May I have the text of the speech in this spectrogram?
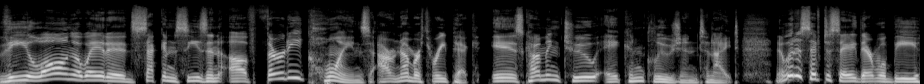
The long awaited second season of 30 Coins, our number three pick, is coming to a conclusion tonight. Now, it is safe to say there will be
